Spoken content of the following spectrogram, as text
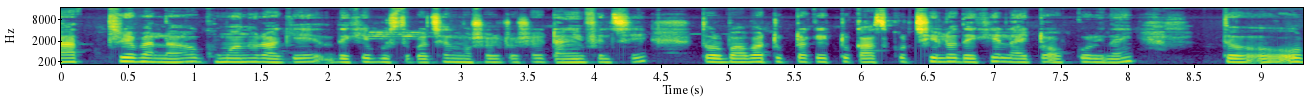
রাত্রেবেলা ঘুমানোর আগে দেখে বুঝতে পারছেন, মশারি টশারি টাঙিয়ে ফেলছি। তোর বাবা টুকটাকে একটু কাজ করছিল দেখে লাইটটা অফ করি নাই। তো ওর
